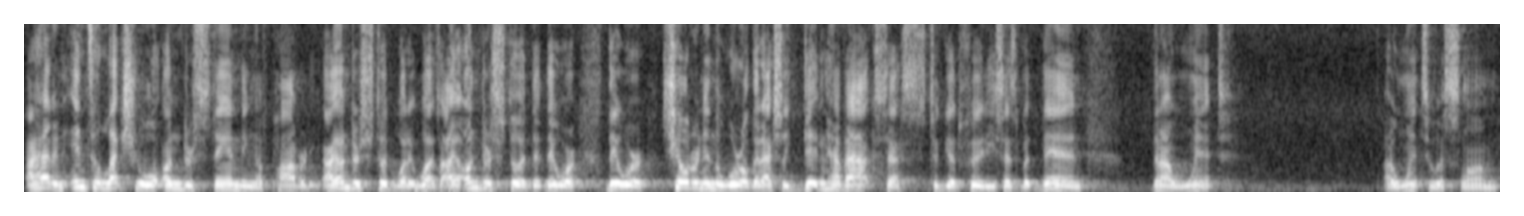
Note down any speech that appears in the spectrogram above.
I had an intellectual understanding of poverty. I understood what it was. I understood that there were, there were children in the world that actually didn't have access to good food. He says, but then, then I went. I went to a slum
